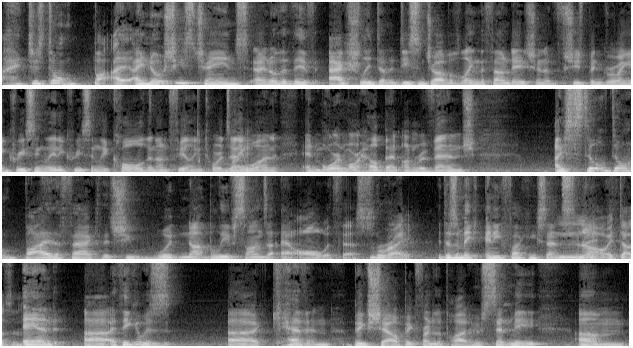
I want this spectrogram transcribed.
I just don't buy. I, I know she's changed. I know that they've actually done a decent job of laying the foundation of she's been growing increasingly and increasingly cold and unfeeling towards Right. anyone, and more and more hell bent on revenge. I still don't buy the fact that she would not believe Sansa at all with this. right? It doesn't make any fucking sense to me. No, it doesn't. And uh, I think it was uh, Kevin, big shout, big friend of the pod, who sent me um,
